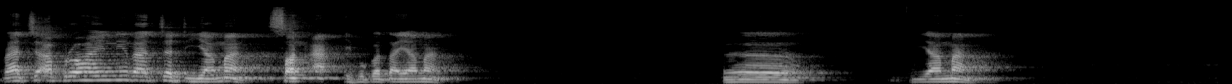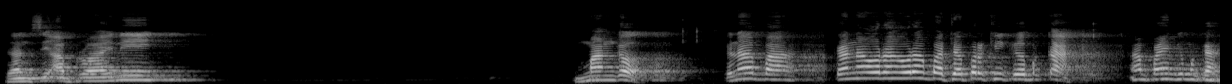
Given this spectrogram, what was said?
Raja Abroha ini raja di Yaman, Son'a, ibu kota Yaman. Eh, Yaman. Dan si Abroha ini mangkel. Kenapa? Karena orang-orang pada pergi ke Mekah. Ngapain ke Mekah?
